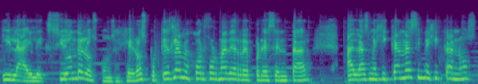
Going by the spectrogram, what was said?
y la elección de los consejeros, porque es la mejor forma de representar a las mexicanas y mexicanos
